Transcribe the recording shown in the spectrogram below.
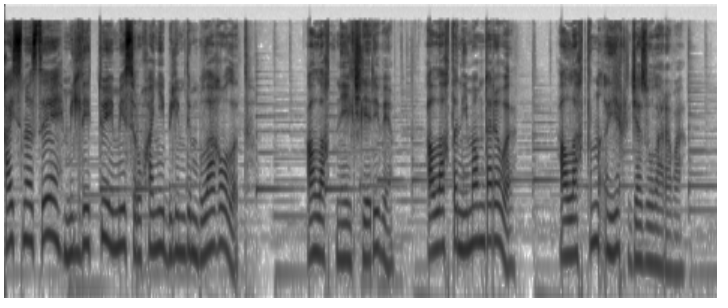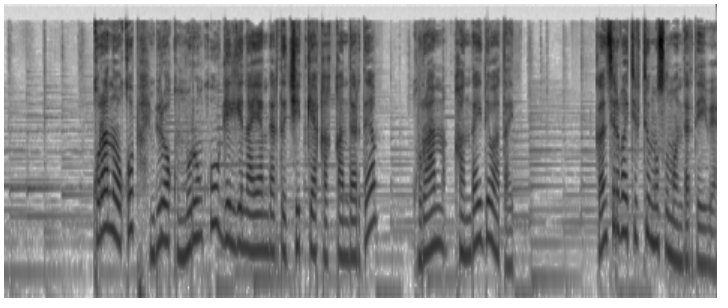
кайсынысы милдеттүү эмес руханий билимдин булагы болот. Аллахтын элчилериби аллахтын имамдарыбы аллахтын ыйык жазууларыбы. Куран окуп бирок мурунку келген аямдарды четке каккандарды куран кандай деп атайт? Консервативдүү мусулмандар дейби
